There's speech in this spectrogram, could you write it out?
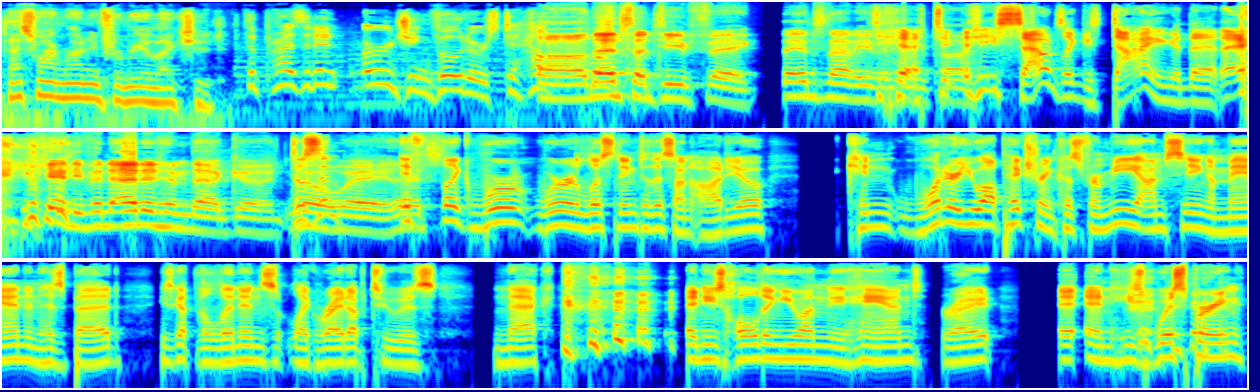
That's why I'm running for reelection. The president urging voters to help. Oh, quote, that's a deep fake. That's not even. Yeah, dude, he sounds like he's dying in that. You can't even edit him that good. Doesn't no way. That's if like we're we're listening to this on audio, can what are you all picturing? Because for me, I'm seeing a man in his bed. He's got the linens like right up to his neck, and he's holding you on the hand, right? And he's whispering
